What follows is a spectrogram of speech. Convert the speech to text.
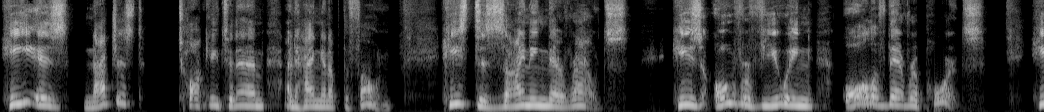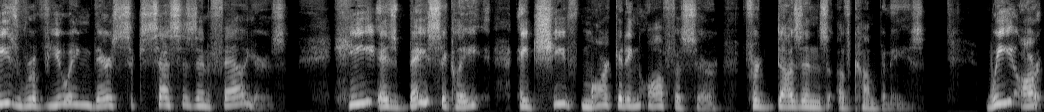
He is not just talking to them and hanging up the phone, he's designing their routes. He's overviewing all of their reports. He's reviewing their successes and failures. He is basically a chief marketing officer for dozens of companies. We are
